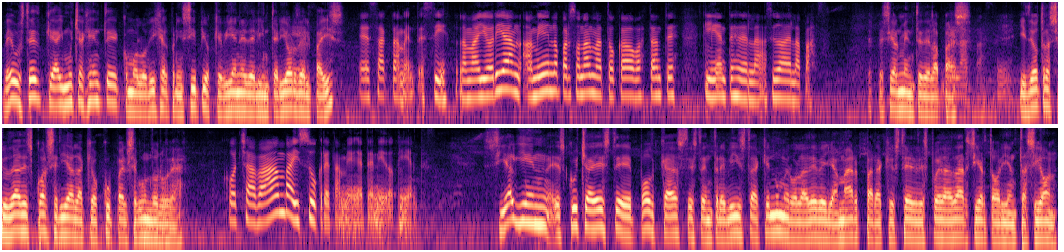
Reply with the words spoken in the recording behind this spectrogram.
¿Ve usted que hay mucha gente, como lo dije al principio, que viene del interior del país? Exactamente, sí. La mayoría, a mí en lo personal me ha tocado bastantes clientes de la ciudad de La Paz. Especialmente de La De Paz. La Paz, sí. Y de otras ciudades, ¿cuál sería la que ocupa el segundo lugar? Cochabamba y Sucre también he tenido clientes. Si alguien escucha este podcast, esta entrevista, ¿qué número la debe llamar para que usted les pueda dar cierta orientación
